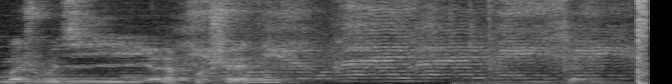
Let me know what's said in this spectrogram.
Moi je vous dis à la prochaine, salut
